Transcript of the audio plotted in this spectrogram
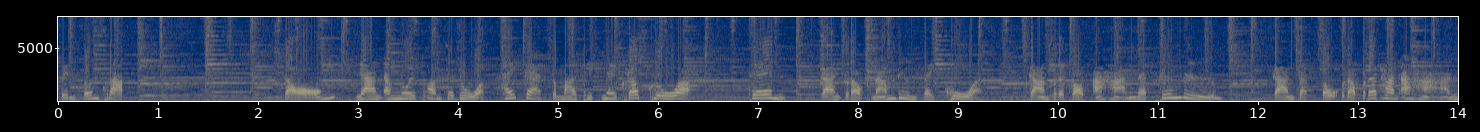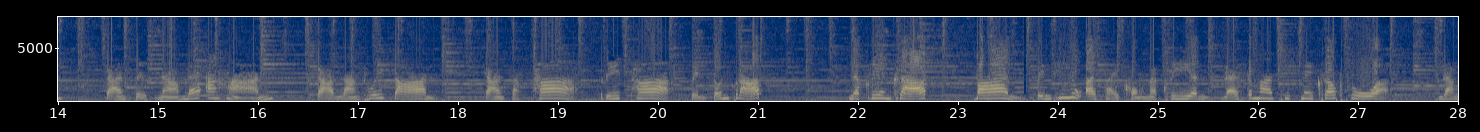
เป็นต้นครับ 2. งานอำนวยความสะดวกให้แก่สมาชิกในครอบครัว เช่น การกรอกน้ำดื่มใส่ขวด การประกอบอาหารและเครื่องดื่ม การจัดโต๊ะรับประทานอาหาร การเสิร์ฟน้ำและอาหาร การล้างถ้วยจาน การซักผ้า รีดผ้า เป็นต้นครับ นักเรียนครับ บ้านเป็นที่อยู่อาศัยของนักเรียนและสมาชิกในครอบครัว ดัง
